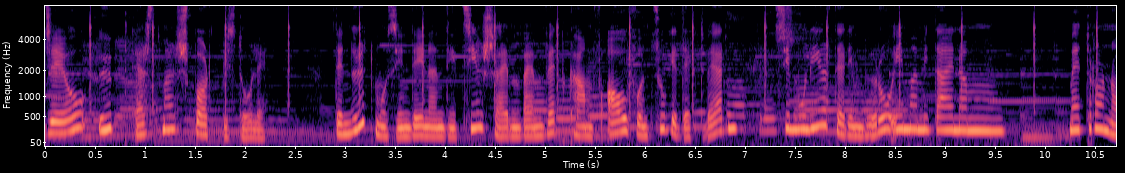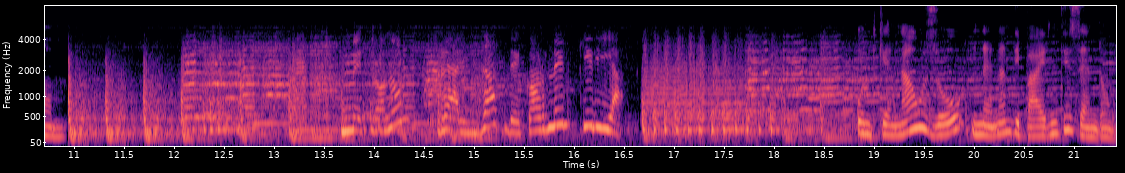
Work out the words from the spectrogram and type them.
Geo übt erstmal Sportpistole. Den Rhythmus, in denen die Zielscheiben beim Wettkampf auf- und zugedeckt werden, simuliert er im Büro immer mit einem Metronom. Metronom realizat de Cornel Chiriac. Und genau so nennen die beiden die Sendung.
